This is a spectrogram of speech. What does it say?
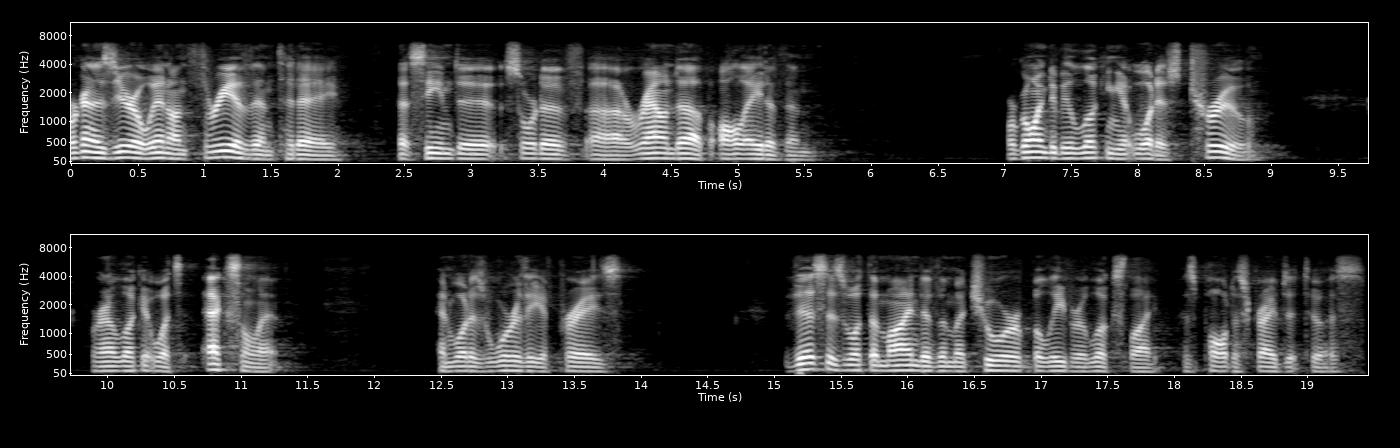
we're going to zero in on three of them today that seem to sort of uh, round up all eight of them. We're going to be looking at what is true. We're going to look at what's excellent and what is worthy of praise. This is what the mind of the mature believer looks like, as Paul describes it to us.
